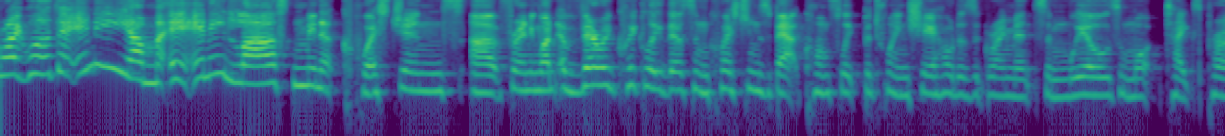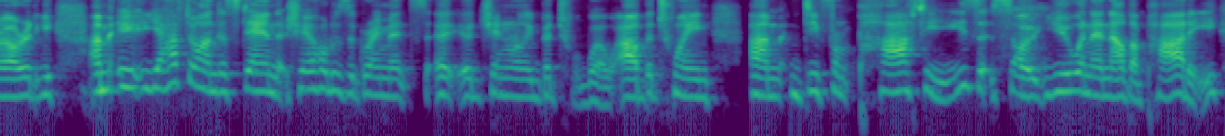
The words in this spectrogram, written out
Great. Well, are there any um, any last minute questions uh, for anyone? Uh, very quickly, there's some questions about conflict between shareholders agreements and wills and what takes priority. Um, you have to understand that shareholders agreements are generally bet- well are between um, different parties, so you and another party,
